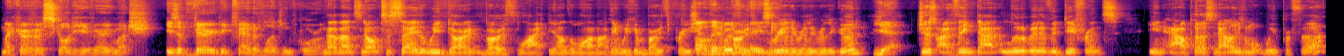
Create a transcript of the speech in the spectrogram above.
my co-host Scott here very much is a very big fan of Legend of Korra. now, that's not to say that we don't both like the other one. I think we can both appreciate Oh, they're they're, both both, really, really, really good. Yeah, Just, I think that little bit of a difference in our personalities and what we prefer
